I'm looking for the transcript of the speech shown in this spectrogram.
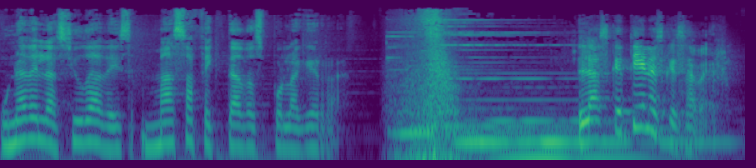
una de las ciudades más afectadas por la guerra. Las que tienes que saber.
